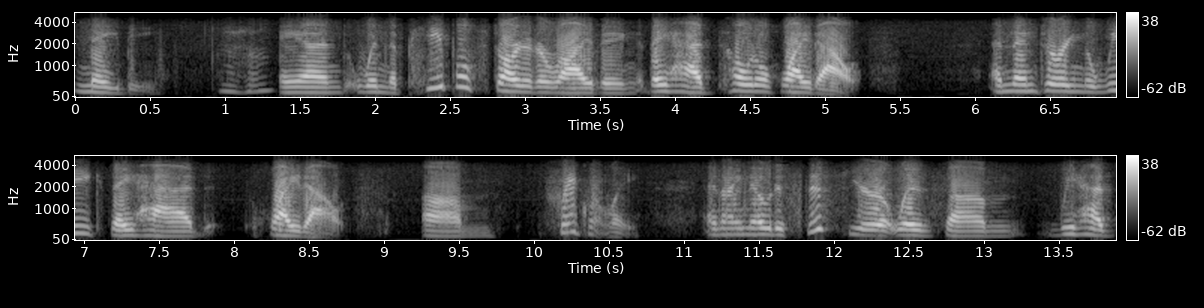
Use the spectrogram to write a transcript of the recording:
maybe. Uh-huh. And when the people started arriving, they had total whiteouts. and then during the week they had whiteouts um, frequently. And I noticed this year it was um, we had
